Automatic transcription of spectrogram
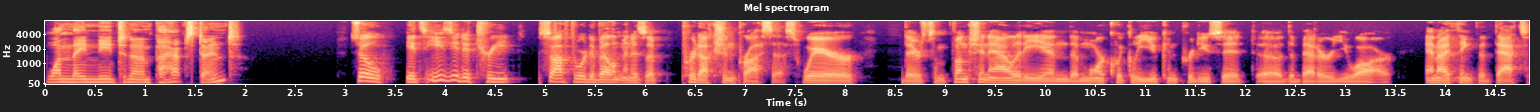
One they need to know and perhaps don't? So, it's easy to treat software development as a production process where there's some functionality, and the more quickly you can produce it, uh, the better you are. And I think that that's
